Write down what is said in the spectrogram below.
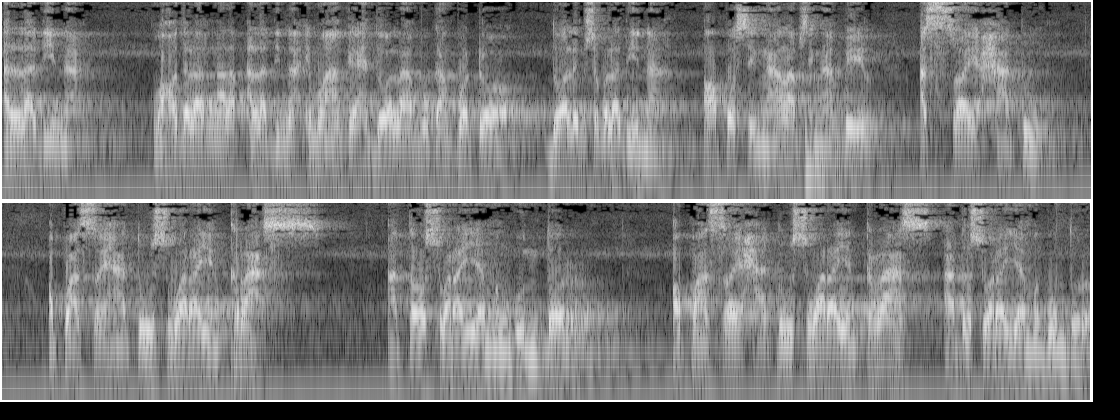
alladina. Wa khodalan ngalap alladina imu akeh dolamu kang podo dolim sebeladina apa sing ngalap sing ngambil? As-sayhatu apa as-sayhatu suara yang keras. Atau suara yang mengguntur. Apa sayhatu suara yang keras atau suara yang mengguntur?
